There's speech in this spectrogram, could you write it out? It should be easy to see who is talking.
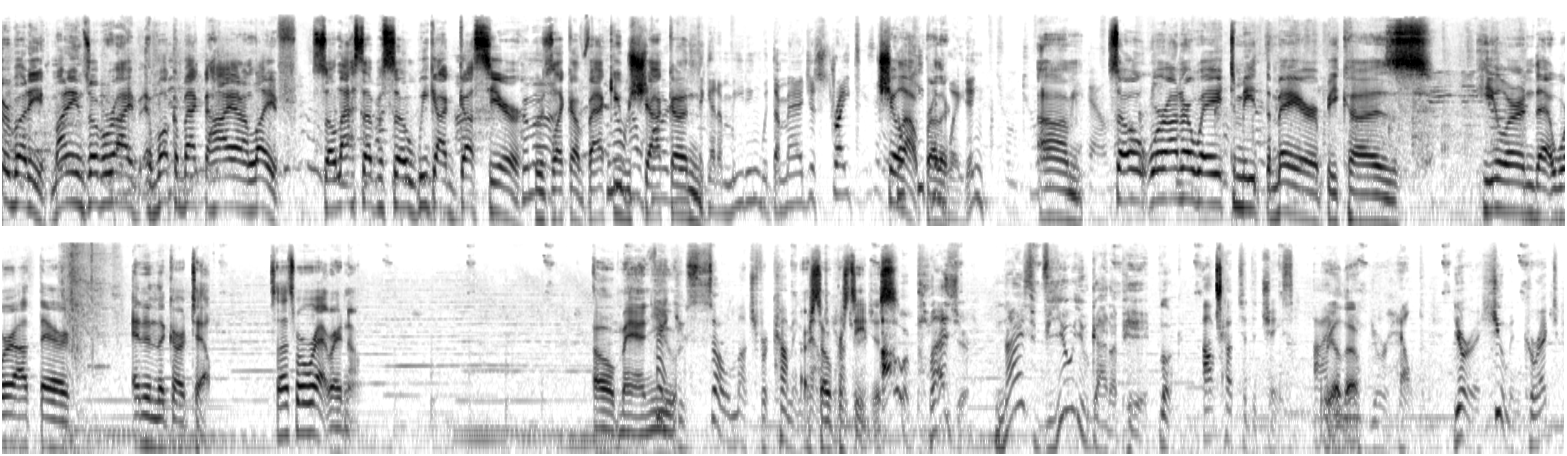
Speaker 1: everybody, my name's RoboRyb, and welcome back to High on Life. So last episode, we got Gus here, who's like a vacuum shotgun.
Speaker 2: To get a meeting with the magistrate.
Speaker 1: Chill out, brother. Um, so we're on our way to meet the mayor because he learned that we're out there and in the cartel. So that's where we're at right now. Oh man, you,
Speaker 3: Thank you so much for coming.
Speaker 1: are so
Speaker 3: Bounty Hunter.
Speaker 1: prestigious.
Speaker 4: Our pleasure. Nice view you got up here.
Speaker 3: Look, I'll cut to the chase. I
Speaker 1: though.
Speaker 3: need your help. You're a human, correct?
